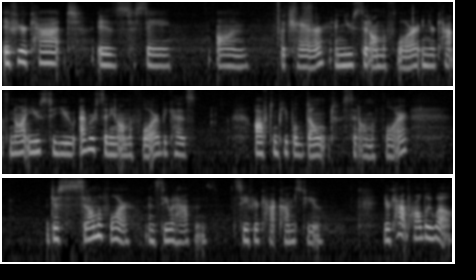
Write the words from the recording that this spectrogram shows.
If your cat is, say, on the chair and you sit on the floor and your cat's not used to you ever sitting on the floor because often people don't sit on the floor just sit on the floor and see what happens. See if your cat comes to you. Your cat probably will.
